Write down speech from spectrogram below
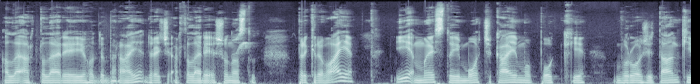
але артилерія його добирає. До речі, артилерія, що у нас тут прикриває. І ми стоїмо, чекаємо, поки ворожі танки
